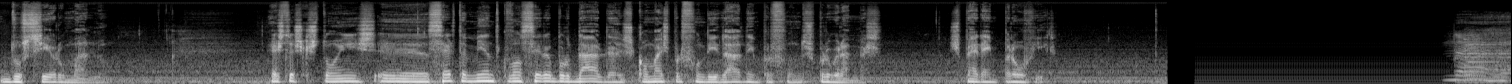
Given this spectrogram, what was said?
do ser humano. Estas questões eh, certamente que vão ser abordadas com mais profundidade em profundos programas. Esperem para ouvir. Não.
